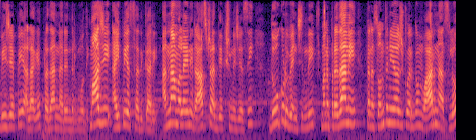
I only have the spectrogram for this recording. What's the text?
బీజేపీ అలాగే ప్రధాని నరేంద్ర మోదీ. మాజీ ఐపీఎస్ అధికారి అన్నామలైని రాష్ట్ర అధ్యక్షుని చేసి దూకుడు పెంచింది. మన ప్రధాని తన సొంత నియోజకవర్గం వారణాసిలో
